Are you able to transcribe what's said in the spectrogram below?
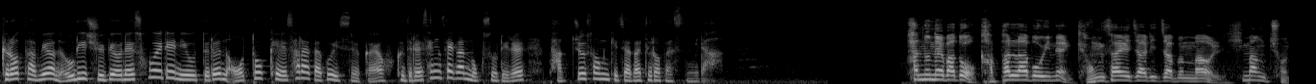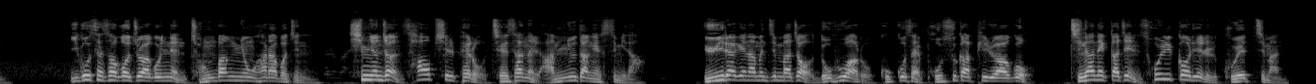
그렇다면 우리 주변의 소외된 이웃들은 어떻게 살아가고 있을까요? 그들의 생생한 목소리를 박주성 기자가 들어봤습니다. 한눈에 봐도 가팔라 보이는 경사에 자리 잡은 마을 희망촌. 이곳에서 거주하고 있는 정방용 할아버지는 10년 전 사업 실패로 재산을 압류당했습니다. 유일하게 남은 집마저 노후화로 곳곳에 보수가 필요하고 지난해까진 소일거리를 구했지만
